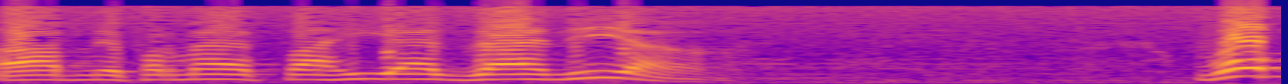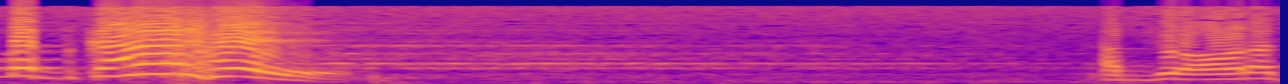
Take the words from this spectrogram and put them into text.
آپ نے فرمایا فاہیا زانیہ وہ بدکار ہے۔ اب جو عورت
